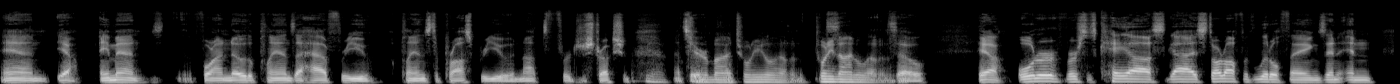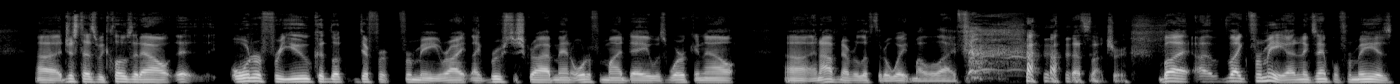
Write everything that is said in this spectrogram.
And yeah, amen. For I know the plans I have for you, plans to prosper you and not for destruction. Yeah. That's a- Jeremiah 2011, 29 11. So, yeah, order versus chaos, guys. Start off with little things, and and uh, just as we close it out, uh, order for you could look different for me, right? Like Bruce described, man. Order for my day was working out, uh, and I've never lifted a weight in my life. That's not true, but uh, like for me, an example for me is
